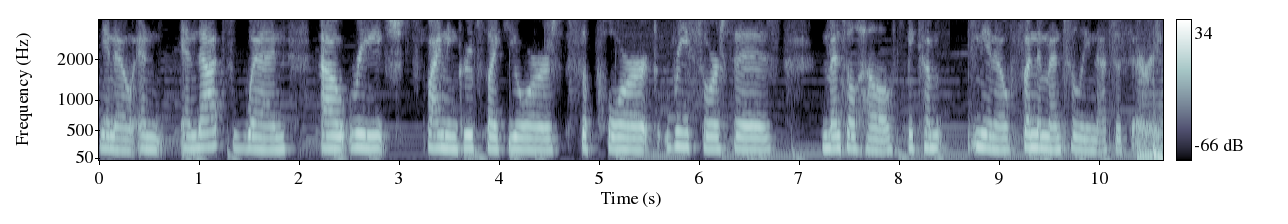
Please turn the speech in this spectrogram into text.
you know and and that's when outreach finding groups like yours support resources mental health become you know fundamentally necessary.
